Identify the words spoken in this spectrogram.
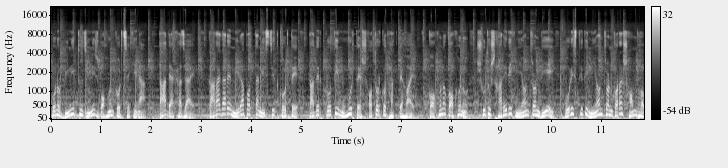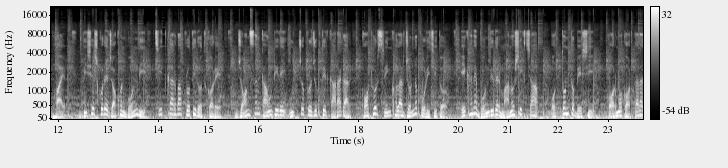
কোনো বিনিদ্ধ জিনিস বহন করছে কিনা। তা দেখা যায়, কারাগারের নিরাপত্তা নিশ্চিত করতে তাদের প্রতি মুহূর্তে সতর্ক থাকতে হয়। কখনো কখনো শুধু শারীরিক নিয়ন্ত্রণ দিয়েই পরিস্থিতি নিয়ন্ত্রণ করা সম্ভব হয়। বিশেষ করে যখন বন্দি চিৎকার বা প্রতিরোধ করে। জনসন কাউন্টির এই উচ্চ প্রযুক্তির কারাগার কঠোর শৃঙ্খলার জন্য পরিচিত। এখানে বন্দীদের মানসিক চাপ অত্যন্ত বেশি। কর্মকর্তারা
